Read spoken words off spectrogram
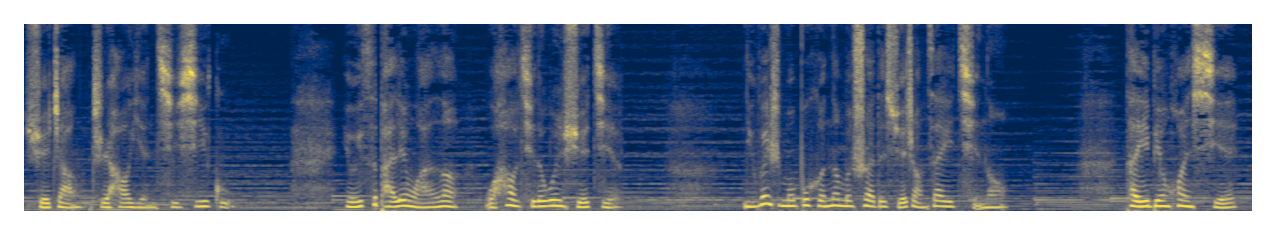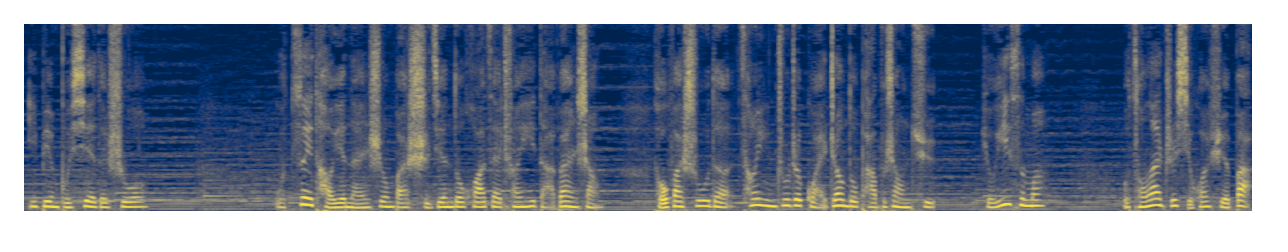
学长只好偃旗息鼓。有一次排练完了，我好奇地问学姐：“你为什么不和那么帅的学长在一起呢？”她一边换鞋一边不屑地说：“我最讨厌男生把时间都花在穿衣打扮上，头发梳得苍蝇拄着拐杖都爬不上去，有意思吗？”我从来只喜欢学霸，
